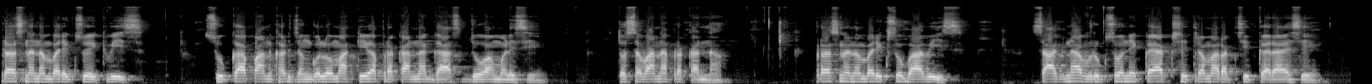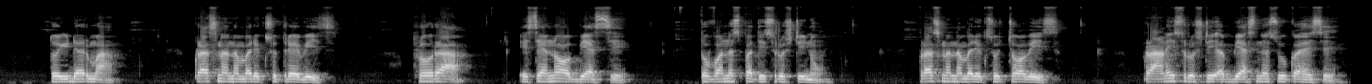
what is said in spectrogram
પ્રશ્ન નંબર એકસો એકવીસ. સૂકા પાનખર જંગલોમાં કેવા પ્રકારના ઘાસ જોવા મળે છે? તો સવાના પ્રકારના. પ્રશ્ન નંબર એકસો બાવીસ. સાગના વૃક્ષોને કયા ક્ષેત્રમાં રક્ષિત કરાય છે? તો ઈડરમાં પ્રશ્ન નંબર એકસો ત્રેવીસ. ફ્લોરા એ શેનો અભ્યાસ છે? તો વનસ્પતિ સૃષ્ટિનો. પ્રશ્ન નંબર એકસો ચોવીસ. પ્રાણી સૃષ્ટિ અભ્યાસને શું કહે છે?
